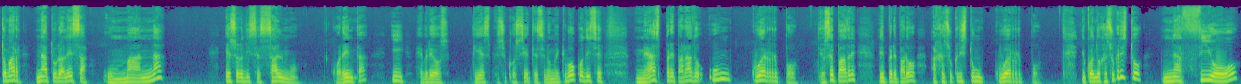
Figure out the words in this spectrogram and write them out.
tomar naturaleza humana, eso lo dice Salmo 40 y Hebreos 10, versículo 7, si no me equivoco, dice, me has preparado un cuerpo. Dios el Padre le preparó a Jesucristo un cuerpo. Y cuando Jesucristo nació,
